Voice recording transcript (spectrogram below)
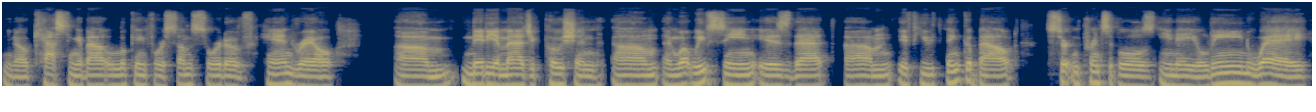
you know casting about, looking for some sort of handrail um, maybe a magic potion. Um, and what we've seen is that um, if you think about certain principles in a lean way,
